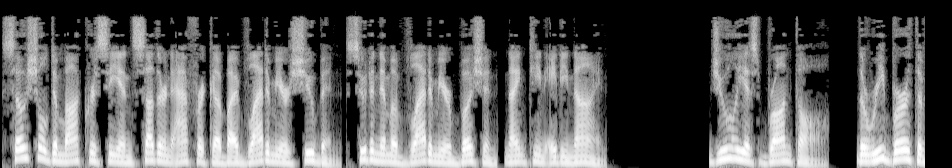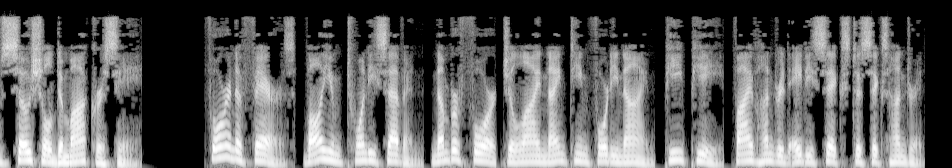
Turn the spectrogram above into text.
Social Democracy and Southern Africa by Vladimir Shubin pseudonym of Vladimir Bushin, 1989. Julius Braunthal. The Rebirth of Social Democracy. Foreign Affairs, Volume 27, No. 4 July 1949, pp. 586–600.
